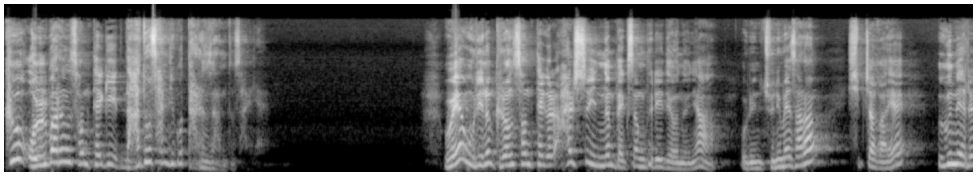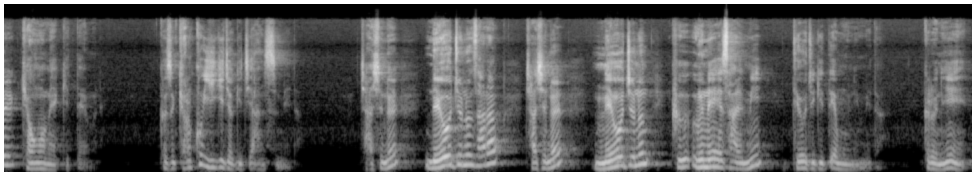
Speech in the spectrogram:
그 올바른 선택이 나도 살리고 다른 사람도 살려요. 왜 우리는 그런 선택을 할 수 있는 백성들이 되었느냐? 우리는 주님의 사랑, 십자가의 은혜를 경험했기 때문에. 그것은 결코 이기적이지 않습니다. 자신을 내어주는 사랑, 자신을 내어주는 그 은혜의 삶이 되어지기 때문입니다. 그러니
